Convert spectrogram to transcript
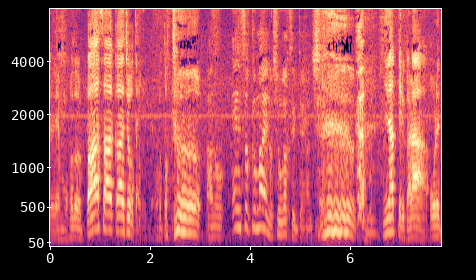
よね。もうほとんどバーサーカー状態ほとんど。あの遠足前の小学生みたいな感じ。になってるから俺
